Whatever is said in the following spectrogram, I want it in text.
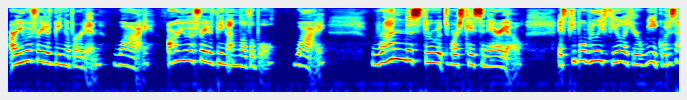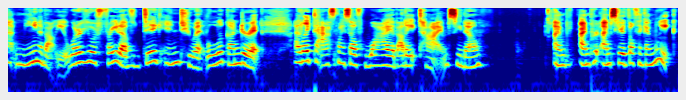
Are you afraid of being a burden? Why? Are you afraid of being unlovable? Why? Run this through its worst case scenario. If people really feel like you're weak, what does that mean about you? What are you afraid of? Dig into it, look under it. I like to ask myself why about 8 times, you know. I'm I'm I'm scared they'll think I'm weak.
